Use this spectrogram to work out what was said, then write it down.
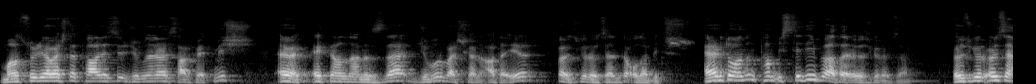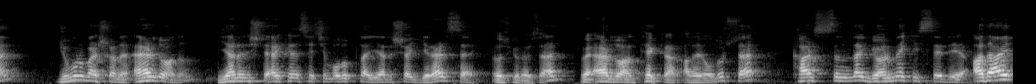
Mansur Yavaş da talihsiz cümleler sarf etmiş. Evet ekranlarınızda Cumhurbaşkanı adayı Özgür Özel de olabilir. Erdoğan'ın tam istediği bir aday Özgür Özel. Özgür Özel, Cumhurbaşkanı Erdoğan'ın yarın işte erken seçim olup da yarışa girerse Özgür Özel ve Erdoğan tekrar aday olursa karşısında görmek istediği aday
